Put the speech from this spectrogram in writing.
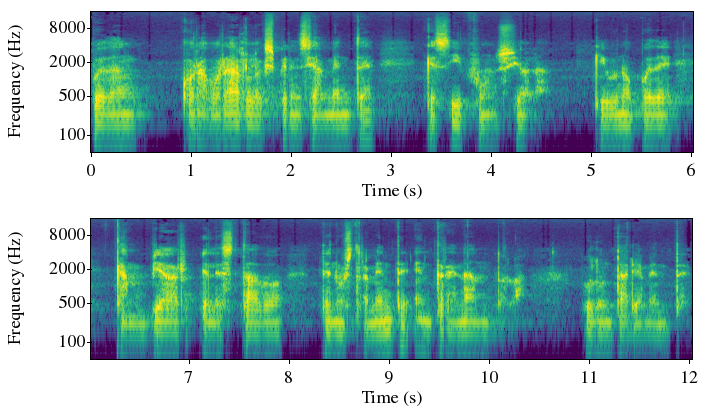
puedan corroborarlo experiencialmente que sí funciona, que uno puede cambiar el estado de nuestra mente entrenándola voluntariamente.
